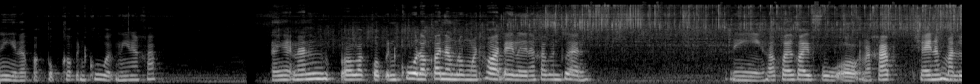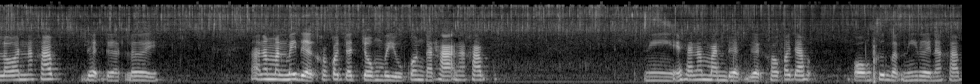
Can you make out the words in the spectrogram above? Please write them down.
นี่เราประกบเขาเป็นคู่แบบนี้นะครับ หลังจากนั้นพอประกบเป็นคู่เราก็นำลงมาทอดได้เลยนะครับเพื่อนๆ นี่เขาค่อยๆ ฟูออกนะครับ ใช้น้ำมันร้อนนะครับ เดือดเดือดๆเลย ถ้าน้ำมันไม่เดือดเขาก็จะจมไปอยู่ก้นกระทะนะครับ นี่ถ้าน้ำมันเดือดเดือดเขาก็จะพองขึ้นแบบนี้เลยนะครับ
